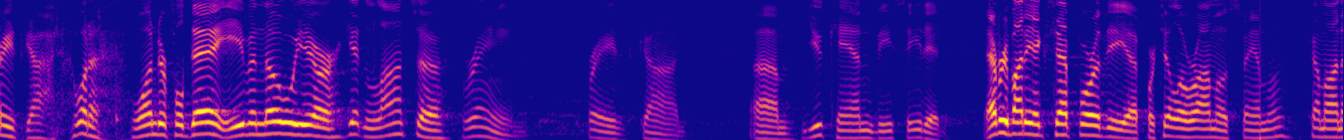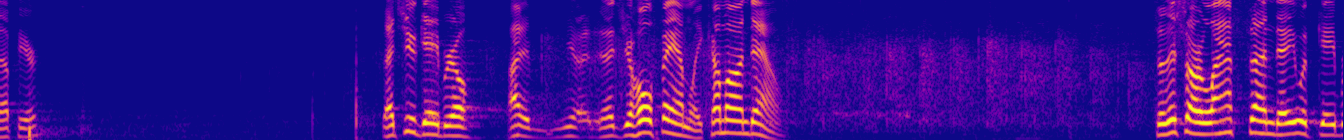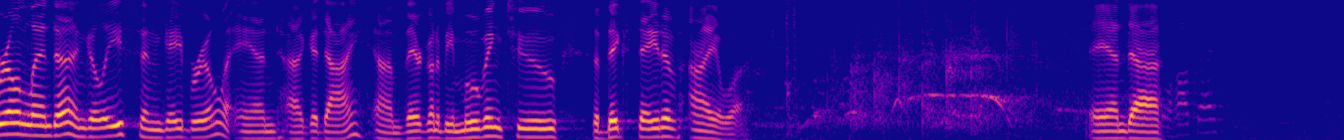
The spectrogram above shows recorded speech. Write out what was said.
Praise God. What a wonderful day, even though we are getting lots of rain. Praise God. Um, you can be seated. Everybody except for the uh, Portillo Ramos family, come on up here. That's you, Gabriel. I, you know, that's your whole family. Come on down. So, this is our last Sunday with Gabriel and Linda and Galise and Gabriel and uh, Gadai. Um, they're going to be moving to the big state of Iowa. And uh,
